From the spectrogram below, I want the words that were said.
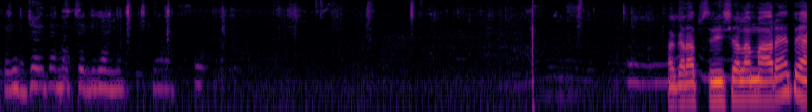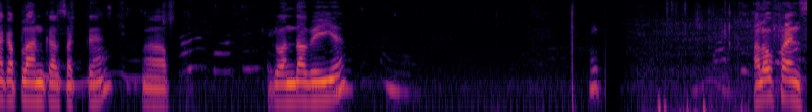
चली जाना अगर आप श्री शलम आ रहे हैं तो यहाँ का प्लान कर सकते हैं। आप गोंदा वे है। हेलो फ्रेंड्स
